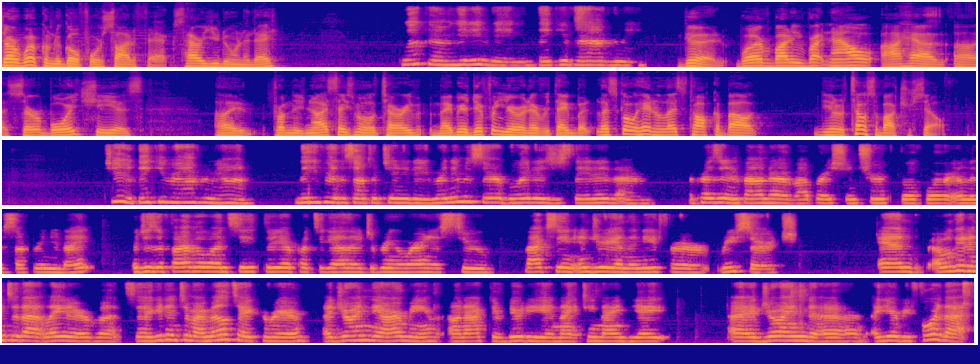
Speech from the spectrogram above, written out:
Sir, welcome to Gulf War Side Effects. How are you doing today? Welcome. Good evening. Thank you for having me. Good. Well, everybody, right now I have uh, Sarah Boyd. She is uh, from the United States military, maybe a different year and everything, but let's go ahead and let's talk about, you know, tell us about yourself. Sure. Thank you for having me on. Thank you for this opportunity. My name is Sarah Boyd, as you stated. I'm the president and founder of Operation Truth Gulf War Illness Suffering Unite, which is a 501c3 I put together to bring awareness to vaccine injury and the need for research. And I will get into that later, but to get into my military career, I joined the Army on active duty in 1998. I joined uh, a year before that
